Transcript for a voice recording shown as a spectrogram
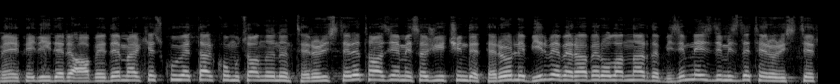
MHP lideri ABD Merkez Kuvvetler Komutanlığı'nın teröristlere taziye mesajı içinde terörle bir ve beraber olanlar da bizim nezdimizde teröristtir.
